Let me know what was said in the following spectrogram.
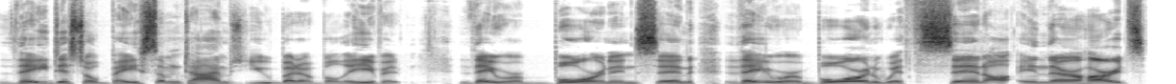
they disobey sometimes, you better believe it. They were born in sin. They were born with sin in their hearts.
